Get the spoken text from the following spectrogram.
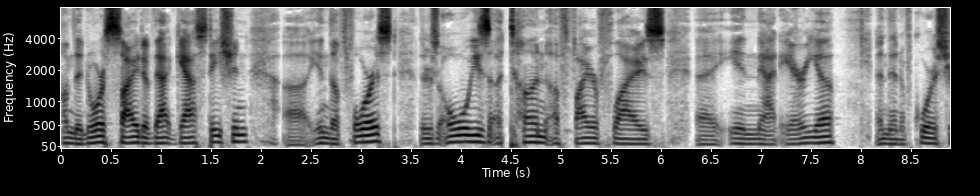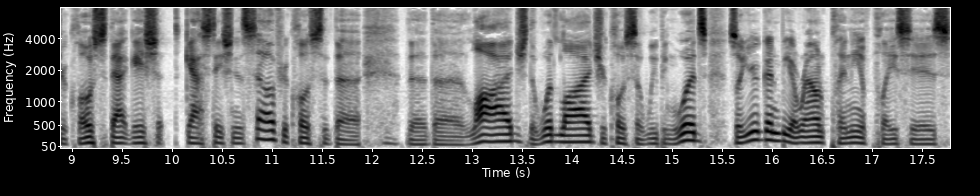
on the north side of that gas station uh, in the forest, there's always a ton of fireflies uh, in that area. And then of course you're close to that gas, station itself. You're close to the the the lodge the wood lodge. You're close to weeping woods. So you're going to be around plenty of places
